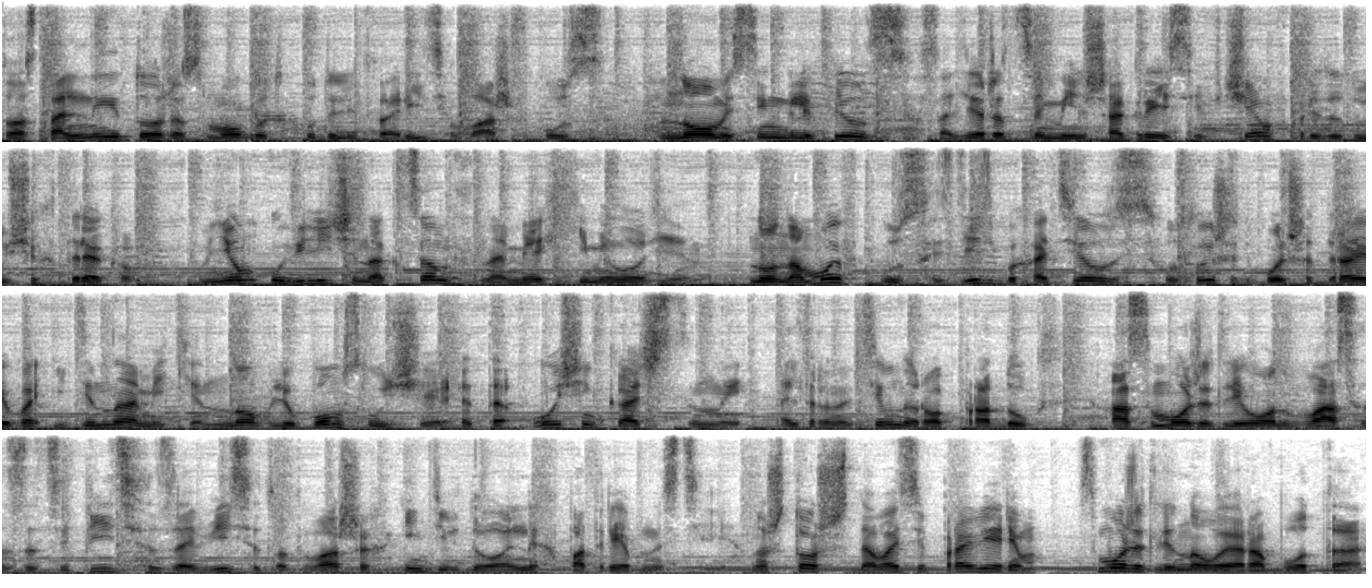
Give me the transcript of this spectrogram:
то остальные тоже смогут удовлетворить ваш вкус. В новом сингле Fields содержится меньше агрессии, чем в предыдущих треках. В нем увеличен акцент на мягкие мелодии. Но на мой вкус, здесь бы хотелось услышать больше драйва и динамики, но в любом случае это очень качественный альтернативный рок-продукт. А сможет ли он вас зацепить, зависит от ваших индивидуальных потребностей. Ну что ж, давайте проверим, сможет ли новая работа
